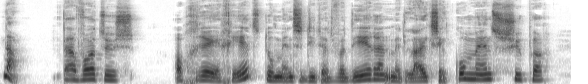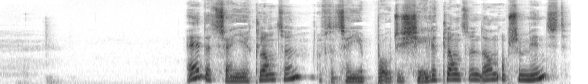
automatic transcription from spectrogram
Nou, daar wordt dus op gereageerd door mensen die dat waarderen met likes en comments, super. Hè, dat zijn je klanten, of dat zijn je potentiële klanten dan op zijn minst.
